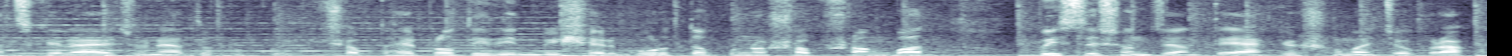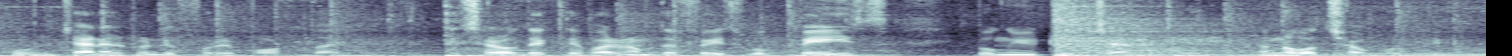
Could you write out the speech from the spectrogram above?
আজকের আয়োজনে এতটুকুই। সপ্তাহে প্রতিদিন বিশ্বের গুরুত্বপূর্ণ সব সংবাদ বিশ্লেষণ জানতে একই সময় চোখ রাখুন চ্যানেল টোয়েন্টি ফোরের পর্দায়। এছাড়াও দেখতে পারেন আমাদের ফেসবুক পেজ এবং ইউটিউব চ্যানেলে ধন্যবাদ সকলকে।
